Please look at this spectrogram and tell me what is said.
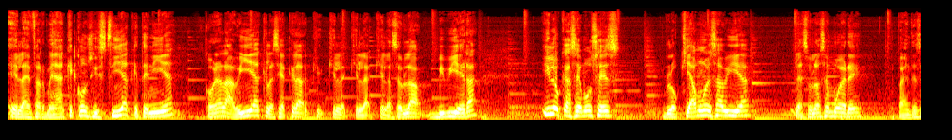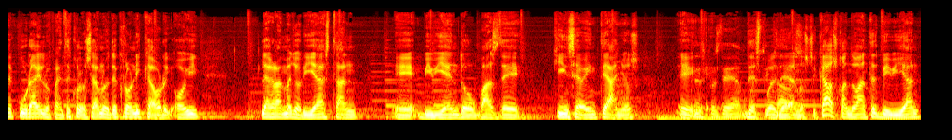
eh, la enfermedad que consistía, que tenía, cuál era la vía que hacía que la, que- que la- que la- que la célula viviera. Y lo que hacemos es bloqueamos esa vía, la célula se muere, el paciente se cura y los pacientes con leucemia mieloide crónica hoy, hoy la gran mayoría están eh, viviendo más de 15, 20 años eh, Después de después de diagnosticados. cuando antes vivían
